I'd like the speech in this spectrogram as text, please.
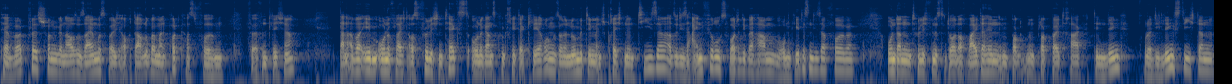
per WordPress schon genauso sein muss, weil ich auch darüber meine Podcast-Folgen veröffentliche. Dann aber eben ohne vielleicht ausführlichen Text, ohne ganz konkrete Erklärung, sondern nur mit dem entsprechenden Teaser, also diese Einführungsworte, die wir haben, worum geht es in dieser Folge. Und dann natürlich findest du dort auch weiterhin im, Blogbeitrag den Link oder die Links, die ich dann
